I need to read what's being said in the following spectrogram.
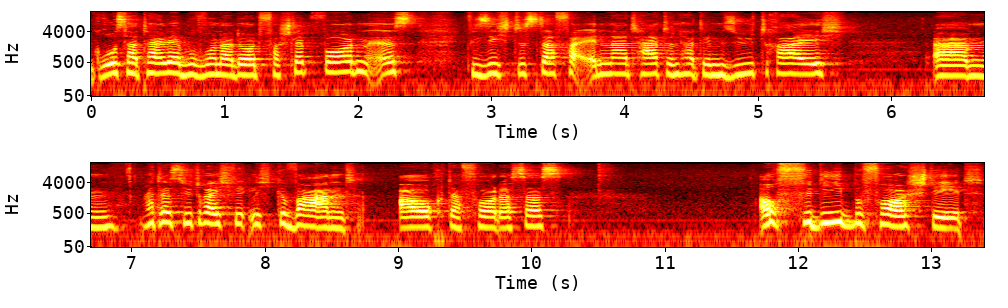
großer Teil der Bewohner dort verschleppt worden ist, wie sich das da verändert hat und hat dem Südreich, ähm, hat das Südreich wirklich gewarnt auch davor, dass das auch für die bevorsteht,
